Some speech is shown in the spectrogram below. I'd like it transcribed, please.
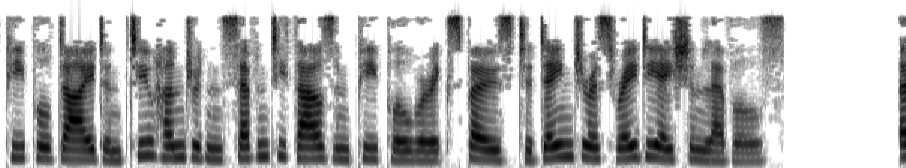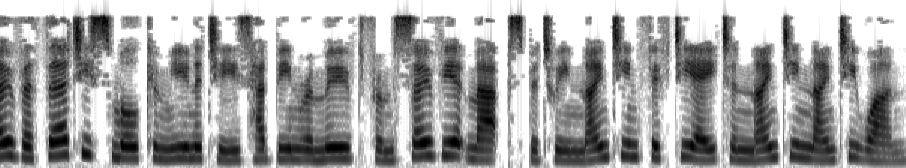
people died and 270,000 people were exposed to dangerous radiation levels. Over 30 small communities had been removed from Soviet maps between 1958 and 1991.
